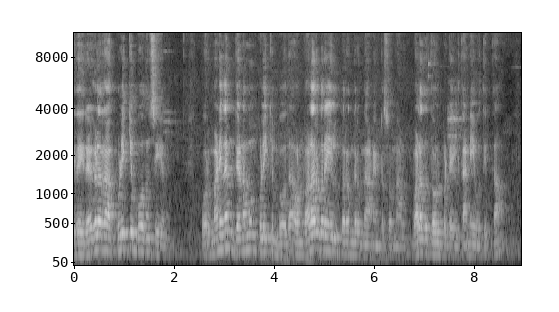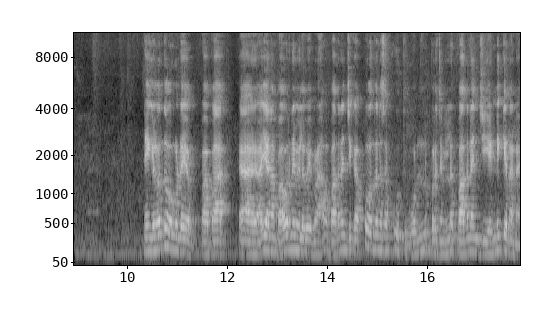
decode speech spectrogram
இதை ரெகுலராக குளிக்கும் போதும் செய்யணும். ஒரு மனிதன் தினமும் குளிக்கும் போது அவன் வளர்வரையில் பிறந்திருந்தான் என்று சொன்னால் வலது தோள்பட்டையில் தண்ணியை ஊற்றித்தான் நீங்கள் வந்து உங்களுடைய ப ப ஐயா நான் பௌர்ணமியில் போய் அவன் பதினஞ்சு கப்பு வந்து என்ன சார் ஊற்று ஒன்றும் பிரச்சனை இல்லை பதினஞ்சு எண்ணிக்கை தானே.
